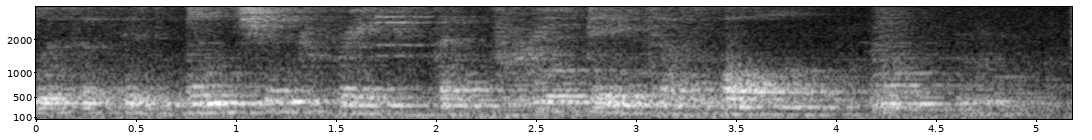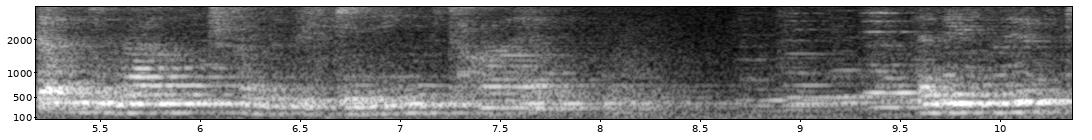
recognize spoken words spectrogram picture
was of this ancient race that predates us all, that was around from the beginning of time. And they lived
